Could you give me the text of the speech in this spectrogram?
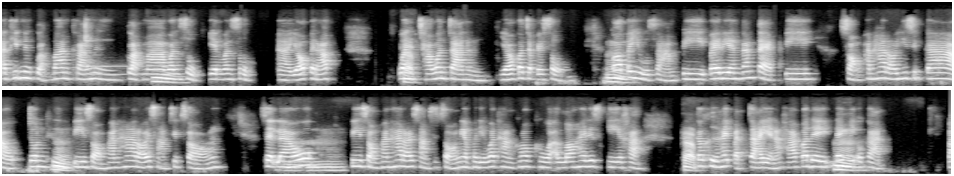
อาทิตย์หนึ่งกลับบ้านครั้งหนึ่งกลับมาอืมวันศุกร์เย็นวันศุกร์อ่าย้อไปรับ วันครับเช้าวันจันทร์ย้อก็จะไปส่งอืมก็ไปอยู่สามปีไปเรียนตั้งแต่ปี 2529 จนถึงปี 2532 เสร็จแล้วอืมปี 2532 เนี่ยพอดีว่าทางครอบครัวอัลลอฮ์ให้ริสกีค่ะครับก็คือให้ปัจจัยอะนะคะ ก็ได้ได้อืมมีโอกาสไป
